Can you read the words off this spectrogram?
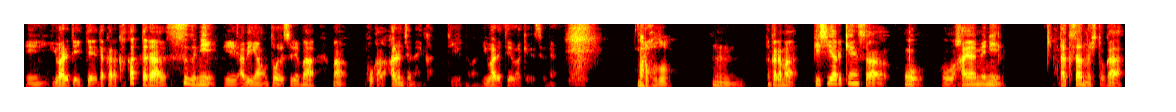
えー言われていて、だからかかったらすぐに、えーアビガンを投与すれば、まあ、効果があるんじゃないかっていうのは言われているわけですよね。なるほど。うん。だからまあ、PCR 検査をを早めに、たくさんの人が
